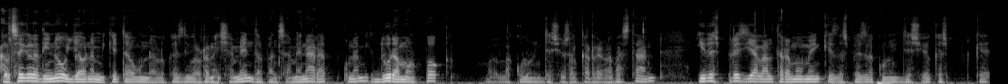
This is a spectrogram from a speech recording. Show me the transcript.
al segle XIX hi ha una miqueta una, el que es diu el renaixement del pensament àrab, una mica dura molt poc, la colonització se'l carrega bastant, i després hi ha l'altre moment, que és després de la colonització, que és, que,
